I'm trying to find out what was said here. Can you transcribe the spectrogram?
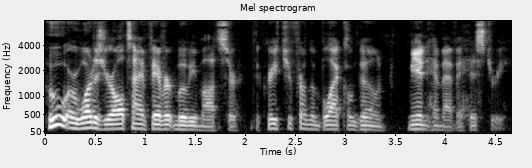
who or what is your all time favorite movie monster? The creature from the Black Lagoon. Me and him have a history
